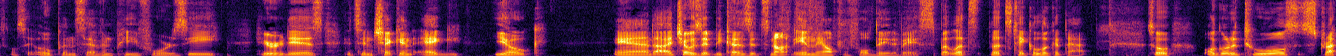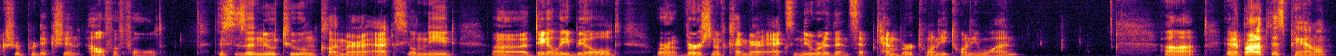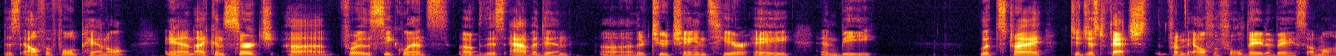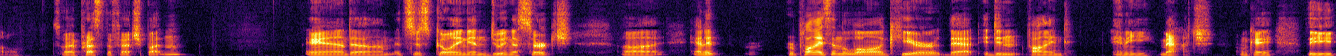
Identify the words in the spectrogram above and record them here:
So I'll say open 7P4Z. Here it is. It's in chicken egg yolk, and I chose it because it's not in the AlphaFold database. But let's let's take a look at that. So I'll go to Tools, Structure Prediction, AlphaFold. This is a new tool in ChimeraX. You'll need a daily build or a version of ChimeraX newer than September 2021. Uh, and it brought up this panel, this AlphaFold panel, and I can search uh, for the sequence of this avidin. Uh, there are two chains here, A and B. Let's try to just fetch from the AlphaFold database a model. So I press the fetch button and um, it's just going and doing a search. Uh, and it replies in the log here that it didn't find any match. Okay, the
